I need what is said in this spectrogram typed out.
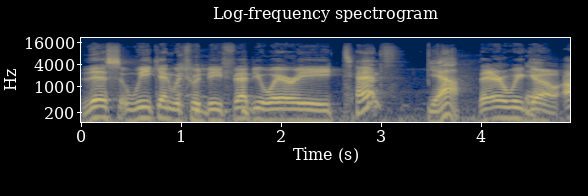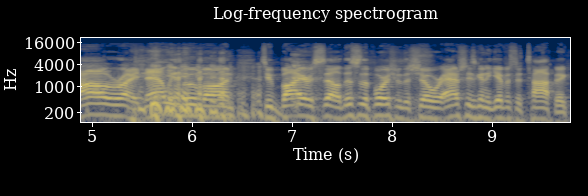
this weekend, which would be February 10th. Yeah. There we go. All right, now we move on to buy or sell. This is the portion of the show where Ashley's going to give us a topic,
